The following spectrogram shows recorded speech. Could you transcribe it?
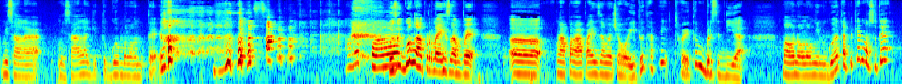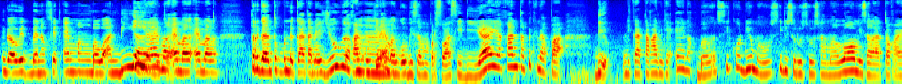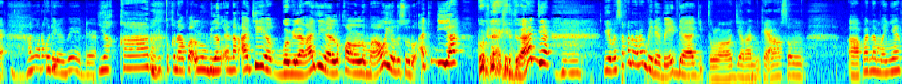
misalnya misalnya gitu gue melonte apa maksud gue nggak pernah yang sampai eh, ngapa-ngapain sama cowok itu tapi cowok itu bersedia mau nolongin gue tapi kan maksudnya nggak with benefit emang bawaan dia iya gitu. emang emang emang tergantung pendekatannya juga kan. Mungkin emang gue bisa mempersuasi dia ya kan? Tapi kenapa di dikatakan kayak eh, enak banget sih kok dia mau sih disuruh-suruh sama lo misalnya. Atau kayak Ya kan orang beda-beda. Ya kan gitu. Kenapa lu bilang enak aja ya? Gue bilang aja ya lu kalau lu mau ya lu suruh aja dia. Gue bilang gitu aja ya masa kan orang beda-beda gitu loh. Jangan kayak langsung apa namanya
